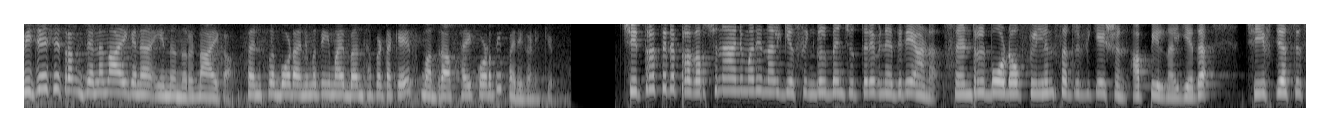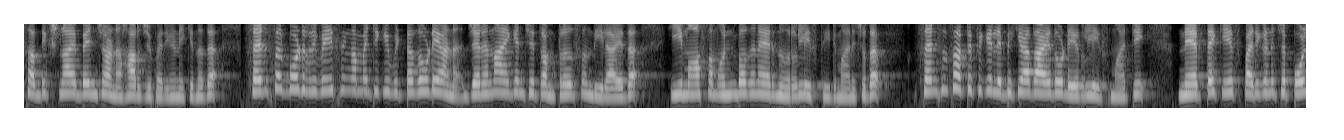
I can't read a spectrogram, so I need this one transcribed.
വിജയ് ചിത്രം ജനനായകന് ഇന്ന് നിർണായകം. സെൻസർ ബോർഡ് അനുമതിയുമായി ബന്ധപ്പെട്ട കേസ് മദ്രാസ് ഹൈക്കോടതി പരിഗണിക്കും. ചിത്രത്തിന് പ്രദർശനാനുമതി നൽകിയ സിംഗിൾ ബെഞ്ച് ഉത്തരവിനെതിരെയാണ് Central Board of Film Certification appeal നൽകിയത്. ചീഫ് ജസ്റ്റിസ് അധ്യക്ഷനായ ബെഞ്ചാണ് ഹർജി പരിഗണിക്കുന്നത്. സെൻസർ ബോർഡ് റിവൈസിംഗ് കമ്മിറ്റിക്ക് വിട്ടതോടെയാണ് ജനനായകൻ ചിത്രം പ്രതിസന്ധിയിലായത്. ഈ മാസം ഒൻപതിനായിരുന്നു റിലീസ് തീരുമാനിച്ചത്. സെൻസർ സർട്ടിഫിക്കറ്റ് ലഭിക്കാതായതോടെ റിലീസ് മാറ്റി. നേരത്തെ കേസ് പരിഗണിച്ചപ്പോൾ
